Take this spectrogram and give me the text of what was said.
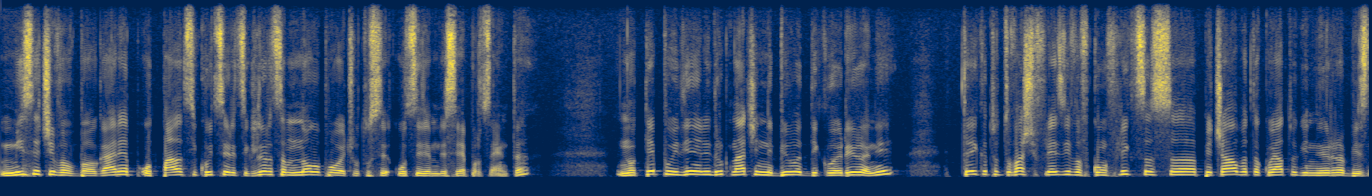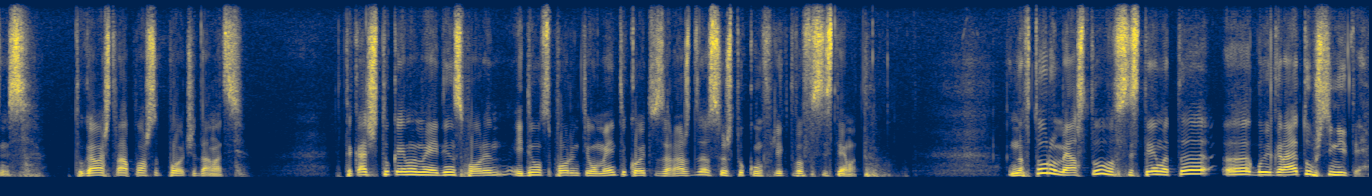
Мисля, че в България отпадъци, които се рециклират, са много повече от 70%, но те по един или друг начин не биват декларирани, тъй като това ще влезе в конфликт с печалбата, която генерира бизнес. Тогава ще трябва да плащат повече данъци. Така че тук имаме един, спорен, един от спорните моменти, който заражда също конфликт в системата. На второ място в системата а, го играят общините.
